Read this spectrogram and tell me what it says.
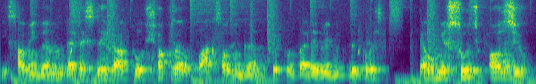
E, salvo engano, deve ter sido revelado pelo Choque 04, salvo engano, foi por Valer Bremen depois, é o Mesut Ozil.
